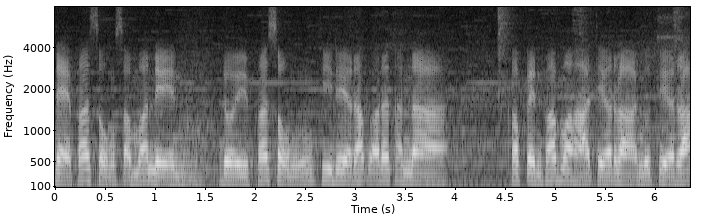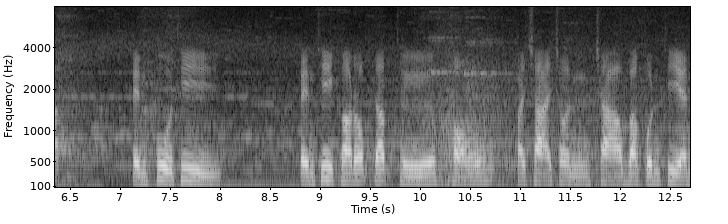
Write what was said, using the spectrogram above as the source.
แด่พระสงฆ์สามเณรโดยพระสงฆ์ที่ได้รับอารัธนา ก็เป็นพระมหาเถรานุเถระ เป็นผู้ที่เป็นที่เคารพนับถือของประชาชนชาวบางขุนเทียน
